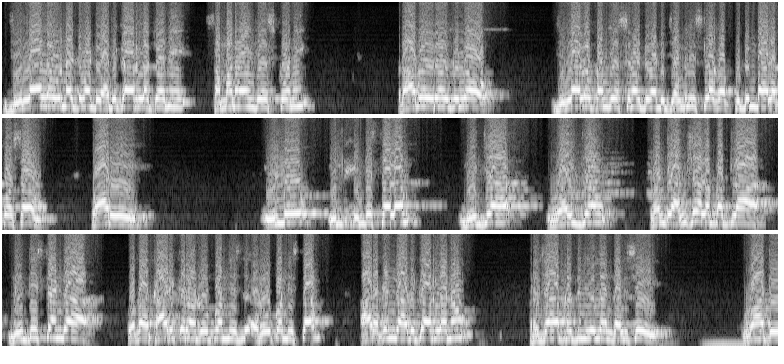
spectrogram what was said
జిల్లాలో ఉన్నటువంటి అధికారులతోని సమన్వయం చేసుకొని రాబోయే రోజుల్లో జిల్లాలో పనిచేస్తున్నటువంటి జర్నలిస్టుల కుటుంబాల కోసం వారి ఇల్లు ఇంటి స్థలం విద్య వైద్యం వంటి అంశాల పట్ల నిర్దిష్టంగా ఒక కార్యక్రమం రూపొంది రూపొందిస్తాం. ఆ రకంగా అధికారులను ప్రజాప్రతినిధులను కలిసి వాటి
